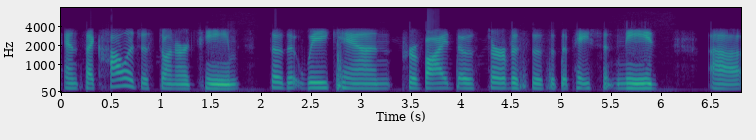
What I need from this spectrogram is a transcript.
and psychologists on our team so that we can provide those services that the patient needs uh,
